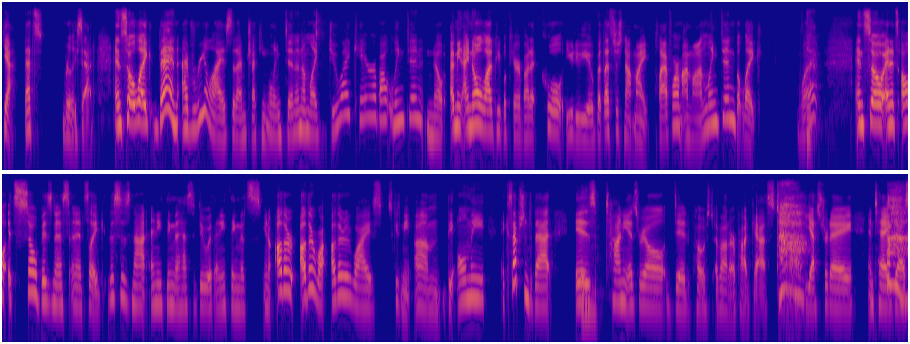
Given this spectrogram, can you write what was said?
Yeah, that's really sad. And so like then I've realized that I'm checking LinkedIn and I'm like, do I care about LinkedIn? No. I mean, I know a lot of people care about it. Cool, you do you, but that's just not my platform. I'm on LinkedIn, but like what? Yeah. And so and it's all it's so business and it's like this is not anything that has to do with anything that's, you know, other other otherwise, excuse me. Um the only exception to that is Tanya Israel did post about our podcast uh, yesterday and tagged us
